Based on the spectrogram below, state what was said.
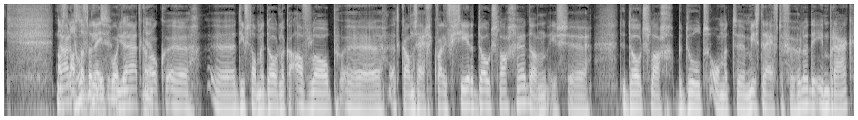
Als, nou, dat, als dat bewezen niet. wordt. Ja, het kan ja. ook uh, uh, diefstal met dodelijke afloop. Uh, het kan zijn gekwalificeerde doodslag. Hè. Dan is de doodslag bedoeld om het misdrijf te verhullen, de inbraak.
